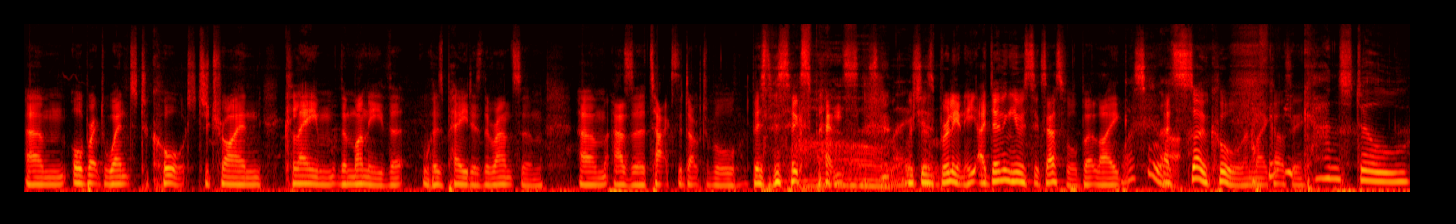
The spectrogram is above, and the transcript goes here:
um, Albrecht went to court to try and claim the money that was paid as the ransom um, as a tax deductible business expense, which is brilliant. He, I don't think he was successful, but like What's he not? that's so cool and I like think you can still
